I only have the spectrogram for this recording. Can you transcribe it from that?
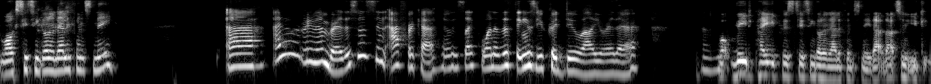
while sitting on an elephant's knee. Uh, I don't remember. This was in Africa. It was like one of the things you could do while you were there. Um, what read papers sitting on an elephant's knee? That that's something you could.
